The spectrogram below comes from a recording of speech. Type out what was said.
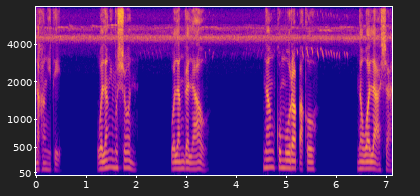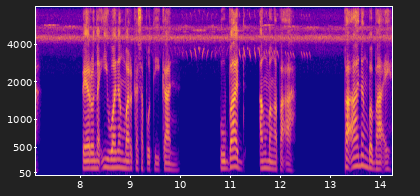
nakangiti. Walang emosyon. Walang galaw. Nang kumurap ako, nawala siya. Pero naiwan ang marka sa putikan. Hubad ang mga paa. Paa ng babae.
